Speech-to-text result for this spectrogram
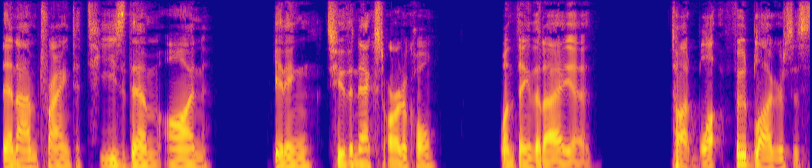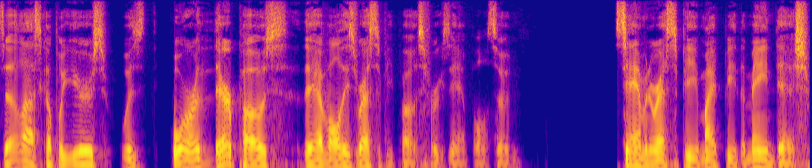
then I'm trying to tease them on getting to the next article. One thing that I uh, taught blo- food bloggers this uh, last couple years was for their posts, they have all these recipe posts, for example. So salmon recipe might be the main dish.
